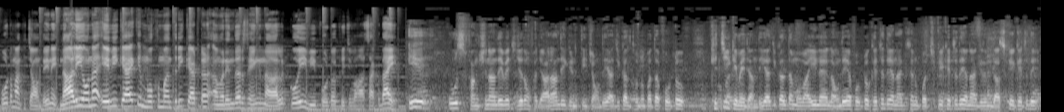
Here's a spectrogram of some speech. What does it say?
ਫੋਟੋਆਂ ਖਿਚਾਉਂਦੇ ਨੇ। ਨਾਲ ਹੀ ਉਹਨਾਂ ਇਹ ਵੀ ਕਿਹਾ ਹੈ ਕਿ ਮੁੱਖ ਮੰਤਰੀ ਕੈਪਟਨ ਅਮਰਿੰਦਰ ਸਿੰਘ ਨਾਲ ਕੋਈ ਵੀ ਫੋਟੋ ਖਿਚਵਾ ਸਕਦਾ ਹੈ ਇਹ ਉਸ ਫੰਕਸ਼ਨਾਂ ਦੇ ਵਿੱਚ ਜਦੋਂ ਹਜ਼ਾਰਾਂ ਦੀ ਗਿਣਤੀ ਚ ਆਉਂਦੇ ਅੱਜ ਕੱਲ ਤੁਹਾਨੂੰ ਪਤਾ ਫੋਟੋ ਖਿੱਚੀ ਕਿਵੇਂ ਜਾਂਦੀ ਹੈ ਅੱਜ ਕੱਲ ਤਾਂ ਮੋਬਾਈਲ ਐ ਲਾਉਂਦੇ ਆ, ਫੋਟੋ ਖਿੱਚਦੇ ਆ, ਨਾ ਕਿਸੇ ਨੂੰ ਪੁੱਛ ਕੇ ਖਿੱਚਦੇ ਆ, ਨਾ ਕਿਸੇ ਨੂੰ ਦੱਸ ਕੇ ਖਿੱਚਦੇ। ਆ।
